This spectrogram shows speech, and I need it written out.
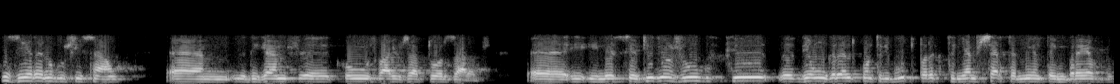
fazer a negociação, digamos, uh, com os vários atores árabes. Uh, e, e, nesse sentido, eu julgo que uh, deu um grande contributo para que tenhamos certamente em breve,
